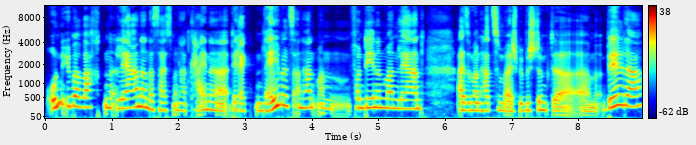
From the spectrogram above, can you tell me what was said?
unüberwachten Lernen. Das heißt, man hat keine direkten Labels anhand man, von denen man lernt. Also man hat zum Beispiel bestimmte ähm, Bilder.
